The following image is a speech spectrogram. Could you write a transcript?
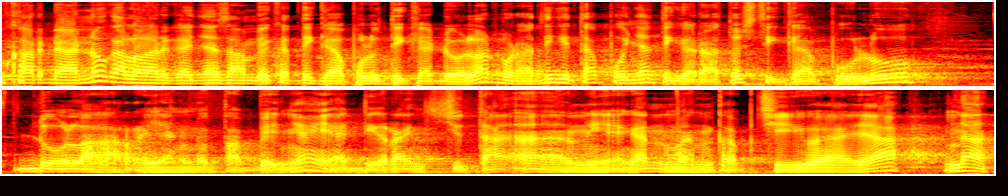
Cardano kalau harganya sampai ke 33 dolar berarti kita punya 330 dolar yang notabene ya di range jutaan ya kan mantap jiwa ya. Nah,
